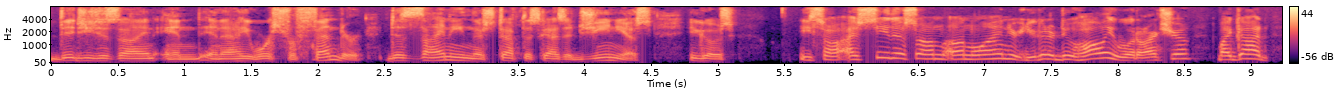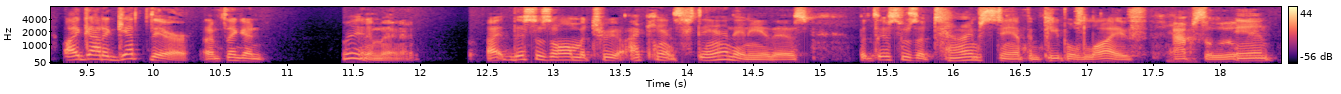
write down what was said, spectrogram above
DigiDesign, and and now he works for Fender, designing their stuff. This guy's a genius. He goes, he saw, I see this on online. You're, you're going to do Hollywood, aren't you? My God, I got to get there. I'm thinking, wait a minute. I, this is all material. I can't stand any of this. But this was a timestamp in people's life. Absolutely. And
